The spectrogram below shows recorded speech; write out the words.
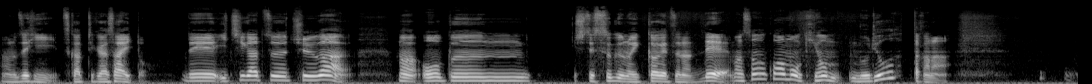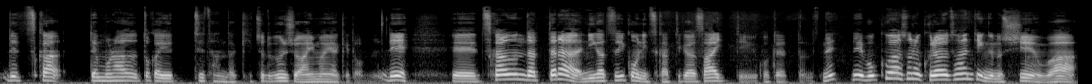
あの、ぜひ使ってくださいと。で、1月中は、まあ、オープンしてすぐの1ヶ月なんで、まあ、その子はもう基本無料だったかな？で、使ってもらうとか言ってたんだっけ？ちょっと文章曖昧やけど。で、えー使うんだったら2月以降に使ってくださいっていうことやったんですね。で、僕はそのクラウドファンディングの支援は、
